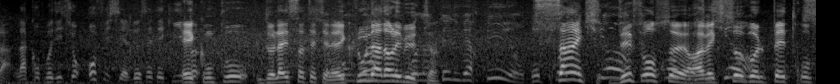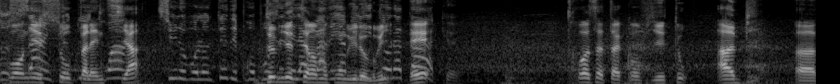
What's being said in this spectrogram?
Voilà, la composition officielle de cette équipe. Et compo de l'AS Saint-Etienne avec Luna dans les buts. volonté d'ouverture, de 5 protection, de défenseurs avec. Sobol, Petro, Fournier, 5, So, 2, Palencia. C'est Deux milieux de terrain, variabilité Lobry. Et-. Trois attaquants Vieto, Abi, euh,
